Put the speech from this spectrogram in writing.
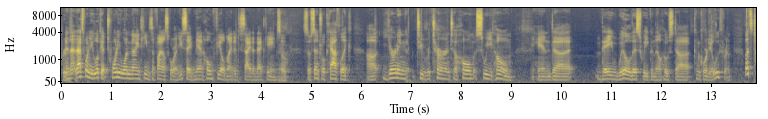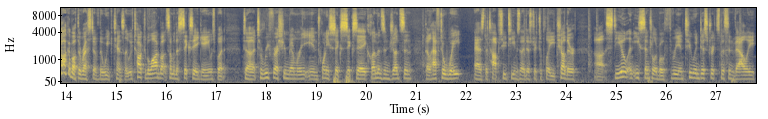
Previous and that, that's when you look at 21-19 is the final score, and you say, man, home field might have decided that game. So, yeah. so Central Catholic uh, yearning to return to home sweet home, and uh, they will this week, and they'll host uh, Concordia Lutheran. Let's talk about the rest of the Week 10 slate. We've talked a lot about some of the 6A games, but to, to refresh your memory, in 26 6A, Clemens and Judson, they'll have to wait as the top two teams in that district to play each other. Uh, Steele and East Central are both three and two in district. Smithson Valley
